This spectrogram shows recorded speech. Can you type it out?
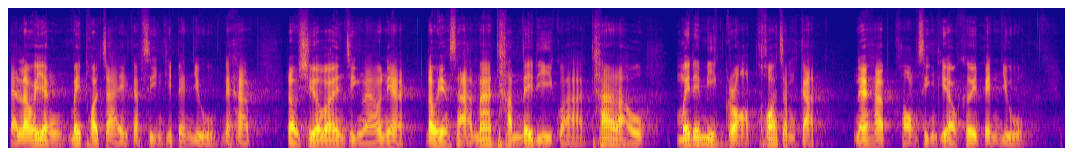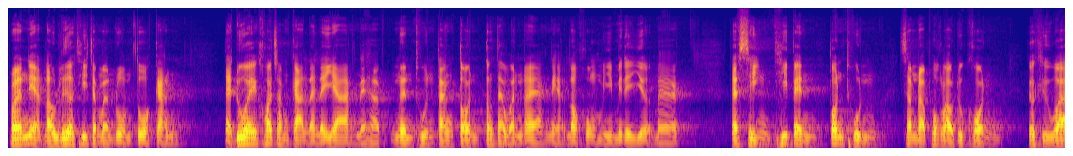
แต่เราก็ยังไม่พอใจกับสิ่งที่เป็นอยู่นะครับ เราเชื่อว่าจริงๆแล้วเนี่ยเรายังสามารถทำได้ดีกว่า ถ้าเราไม่ได้มีกรอบข้อจำกัด นะครับของสิ่งที่เราเคยเป็นอยู่ เพราะฉะนั้นเนี่ยเราเลือกที่จะมารวมตัวกัน แต่ด้วยข้อจำกัดหลาย ๆ อย่างนะครับ เงินทุนตั้งต้นตั้งแต่วันแรกเนี่ยเราคงมีไม่ได้เยอะมาก แต่สิ่งที่เป็นต้นทุนสำหรับพวกเราทุกคนก็คือว่า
